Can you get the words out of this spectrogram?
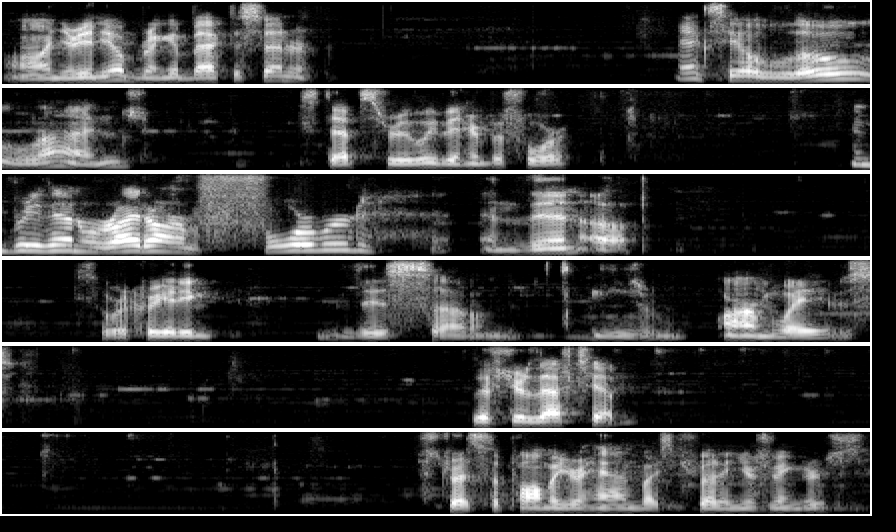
On your inhale, bring it back to center. Exhale, low lunge. Step through. We've been here before. And breathe in, right arm forward and then up. So we're creating this um, these arm waves. Lift your left hip. Stretch the palm of your hand by spreading your fingers.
